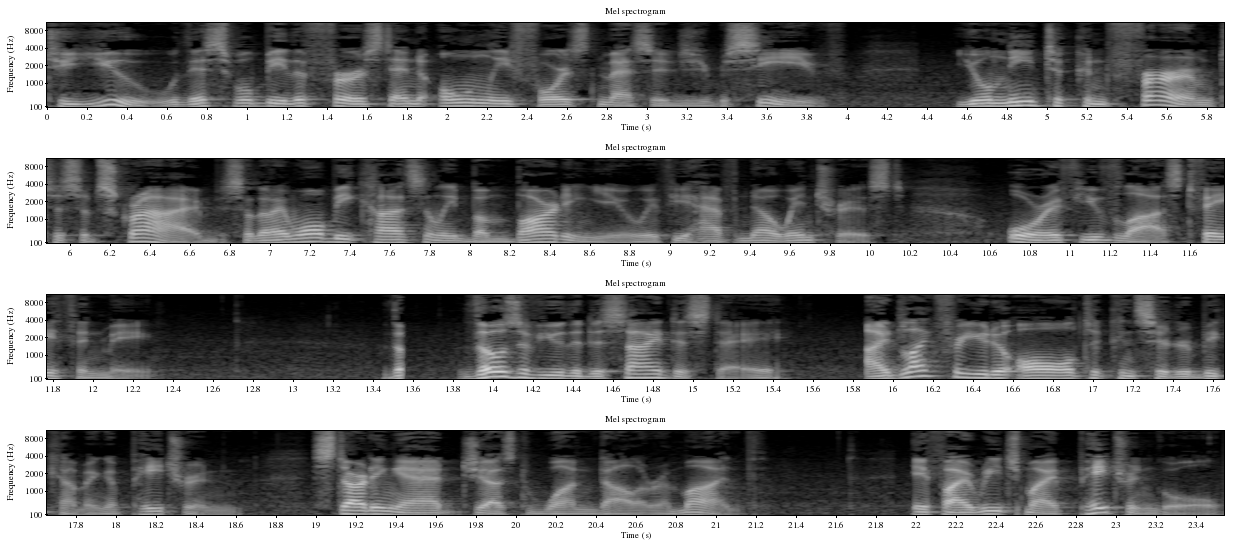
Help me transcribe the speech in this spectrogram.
To you, this will be the first and only forced message you receive. you'll need to confirm to subscribe so that I won't be constantly bombarding you if you have no interest or if you've lost faith in me. Th- those of you that decide to stay, I'd like for you to all to consider becoming a patron, starting at just $1 a month. If I reach my patron goal,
